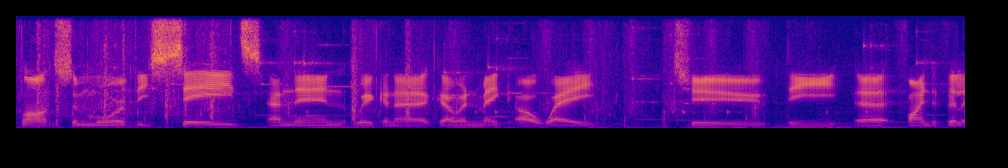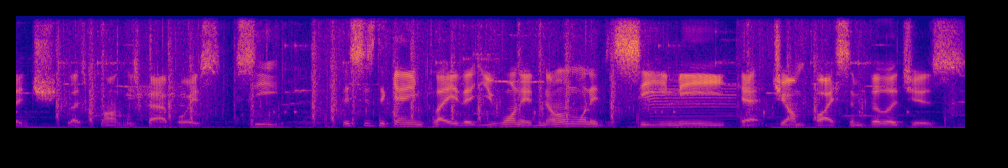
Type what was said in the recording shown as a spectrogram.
plant some more of these seeds, and then we're gonna go and make our way to the uh, find a village. Let's plant these bad boys. See, this is the gameplay that you wanted. No one wanted to see me get jumped by some villagers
